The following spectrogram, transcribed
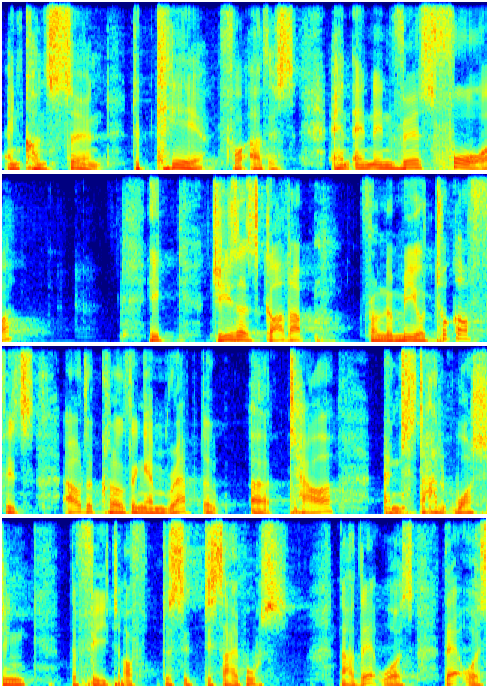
and concern, to care for others. And, and in verse 4, he, Jesus got up from the meal, took off his outer clothing and wrapped a, a uh, towel and started washing the feet of the disciples. Now that was, that was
